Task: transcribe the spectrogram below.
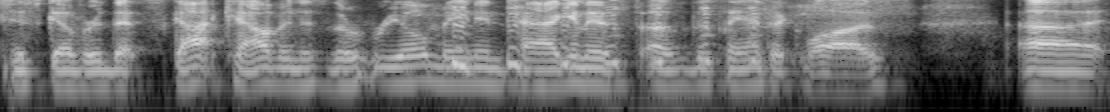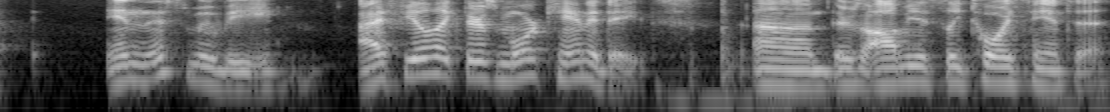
discovered that Scott Calvin is the real main antagonist of the Santa Clause. Uh, in this movie, I feel like there's more candidates. Um, there's obviously Toy Santa.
